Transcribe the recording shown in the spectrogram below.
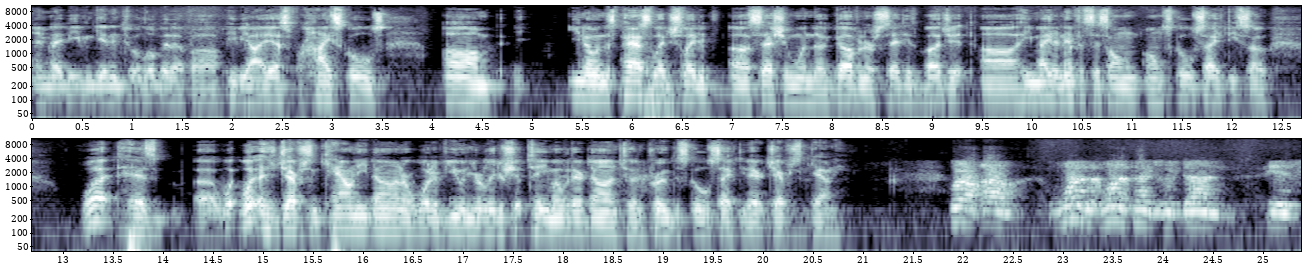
and maybe even get into a little bit of uh, PBIS for high schools. Um, you know, in this past legislative uh, session, when the governor set his budget, uh, he made an emphasis on, on school safety. So, what has uh, what, what has Jefferson County done, or what have you and your leadership team over there done to improve the school safety there at Jefferson County? Well, um, one of the one of the things we've done is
